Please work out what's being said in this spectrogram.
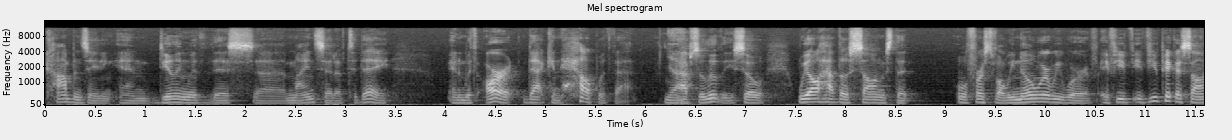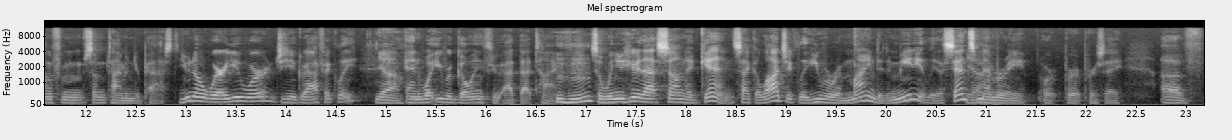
compensating and dealing with this uh, mindset of today, and with art that can help with that. Yeah. absolutely. So we all have those songs that. Well, first of all, we know where we were. If you if you pick a song from some time in your past, you know where you were geographically Yeah. and what you were going through at that time. Mhm. So when you hear that song again, psychologically, you were reminded immediately, a sense Yeah. memory, or per, per se, of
